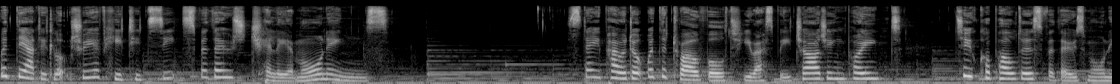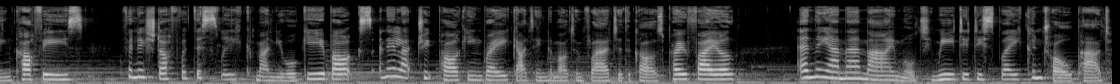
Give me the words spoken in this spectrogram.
With the added luxury of heated seats for those chillier mornings. Stay powered up with the 12 volt USB charging point, two cup holders for those morning coffees, finished off with the sleek manual gearbox, an electric parking brake adding a modern flair to the car's profile, and the MMI multimedia display control pad.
